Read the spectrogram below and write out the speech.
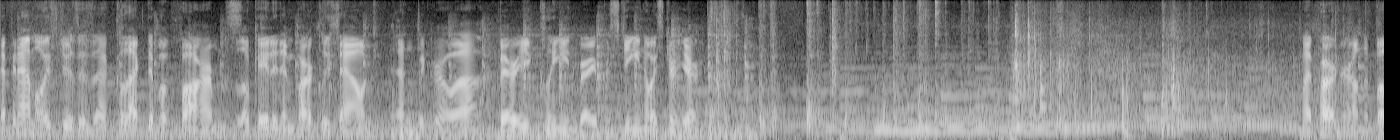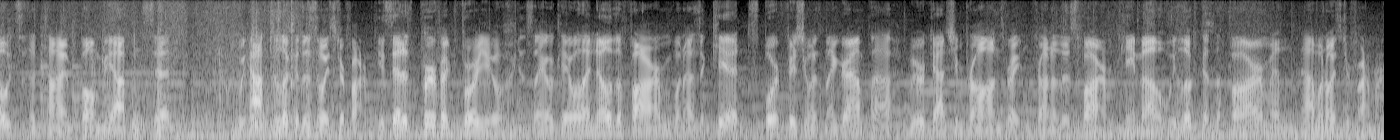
Effingham Oysters is a collective of farms located in Barkley Sound, and we grow a very clean, very pristine oyster here. My partner on the boats at the time phoned me up and said, we have to look at this oyster farm. He said, it's perfect for you. It's like, okay, well, I know the farm. When I was a kid, sport fishing with my grandpa, we were catching prawns right in front of this farm. Came out, we looked at the farm, and now I'm an oyster farmer.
